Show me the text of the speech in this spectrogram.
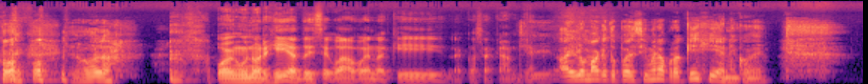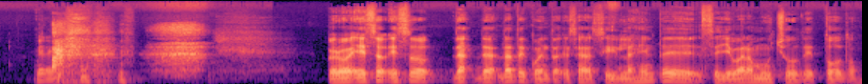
hole. O en una orgía, tú dices, wow, bueno, aquí la cosa cambia. Sí, Hay lo más que tú puedes decir, mira, pero aquí es higiénico, ¿eh? Mira. Pero eso, eso, da- da- date cuenta, o sea, si la gente se llevara mucho de todo,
